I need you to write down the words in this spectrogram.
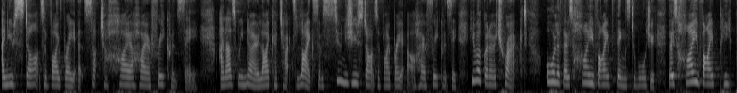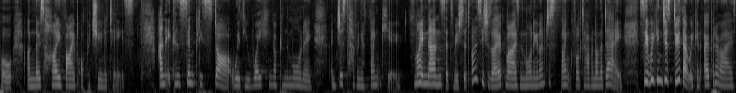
And you start to vibrate at such a higher, higher frequency. And as we know, like attracts like. So as soon as you start to vibrate at a higher frequency, you are going to attract all of those high vibe things towards you, those high vibe people and those high vibe opportunities. And it can simply start with you waking up in the morning and just having a thank you. My nan said to me, she said, honestly, she said, I open my eyes in the morning and I'm just thankful to have another day. So we can just do that. We can open our eyes,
